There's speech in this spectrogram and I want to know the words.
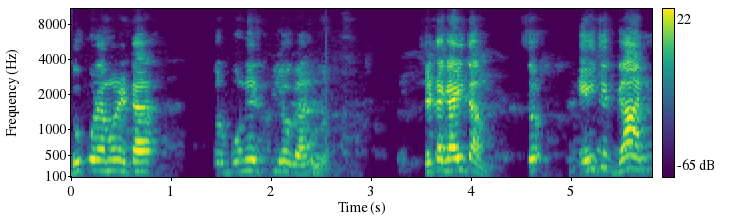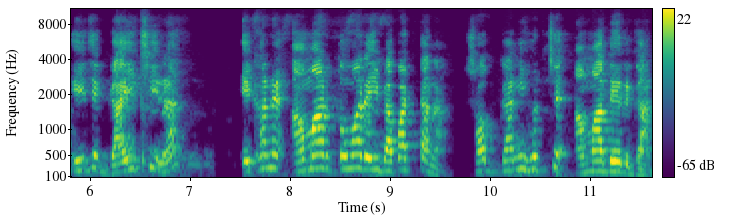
দুপুর এমন এটা তোর বোনের প্রিয় গান, সেটা গাইতাম। তো এই যে গান, এই যে গাইছি না, এখানে আমার তোমার এই ব্যাপারটা না, সব গানই হচ্ছে আমাদের গান।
